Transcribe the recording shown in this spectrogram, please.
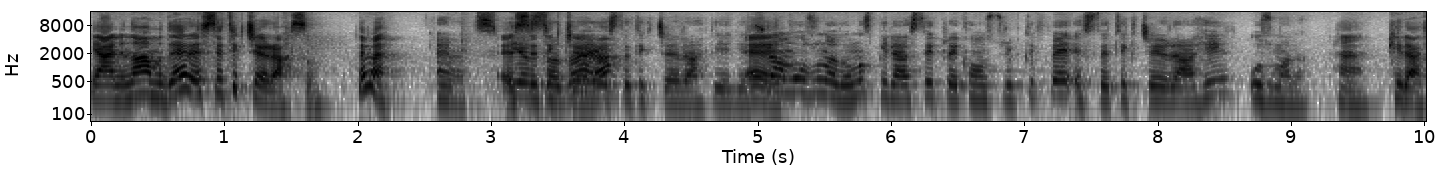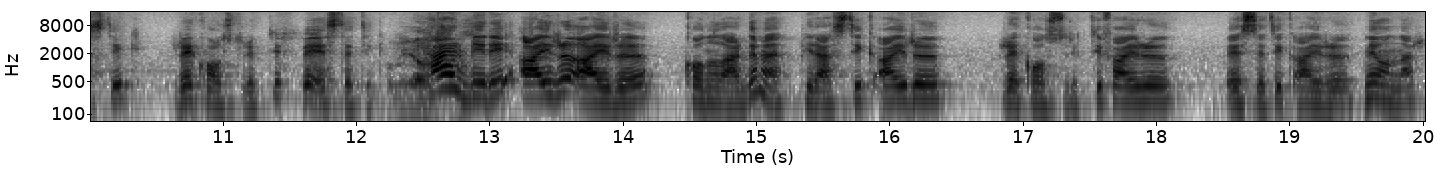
Yani namı değer estetik cerrahsın. Değil mi? Evet. Estetik Piyasada cerrah. estetik cerrah diye geçiyor Evet. ama uzun adımız plastik rekonstrüktif ve estetik cerrahi uzmanı. He, plastik, rekonstrüktif ve estetik. Bunu. Her biri ayrı ayrı konular değil mi? Plastik ayrı, rekonstrüktif ayrı, estetik ayrı. Ne onlar?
